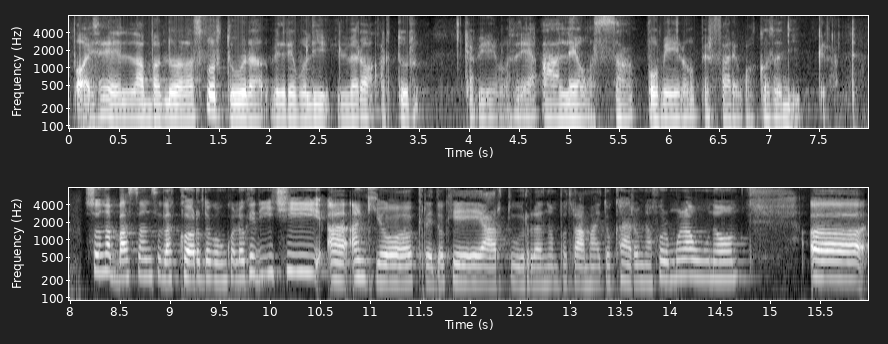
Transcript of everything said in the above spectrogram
Poi se l'abbandona la sfortuna, vedremo lì il vero Arthur capiremo se ha le ossa o meno per fare qualcosa di grande. Sono abbastanza d'accordo con quello che dici, uh, anch'io credo che Arthur non potrà mai toccare una Formula 1. Uh, eh,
